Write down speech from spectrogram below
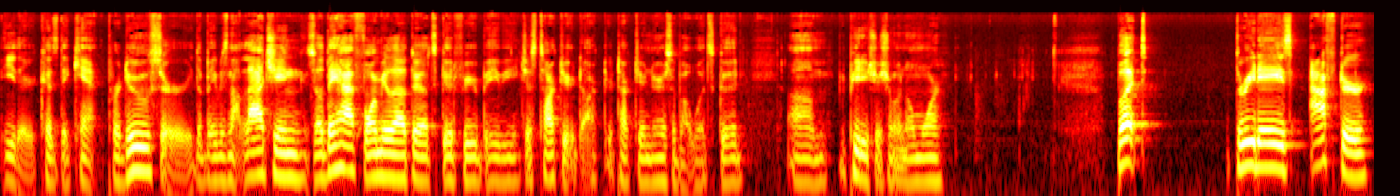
either because they can't produce or the baby's not latching. So they have formula out there that's good for your baby. Just talk to your doctor, talk to your nurse about what's good. Um, your pediatrician will know more. But three days after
